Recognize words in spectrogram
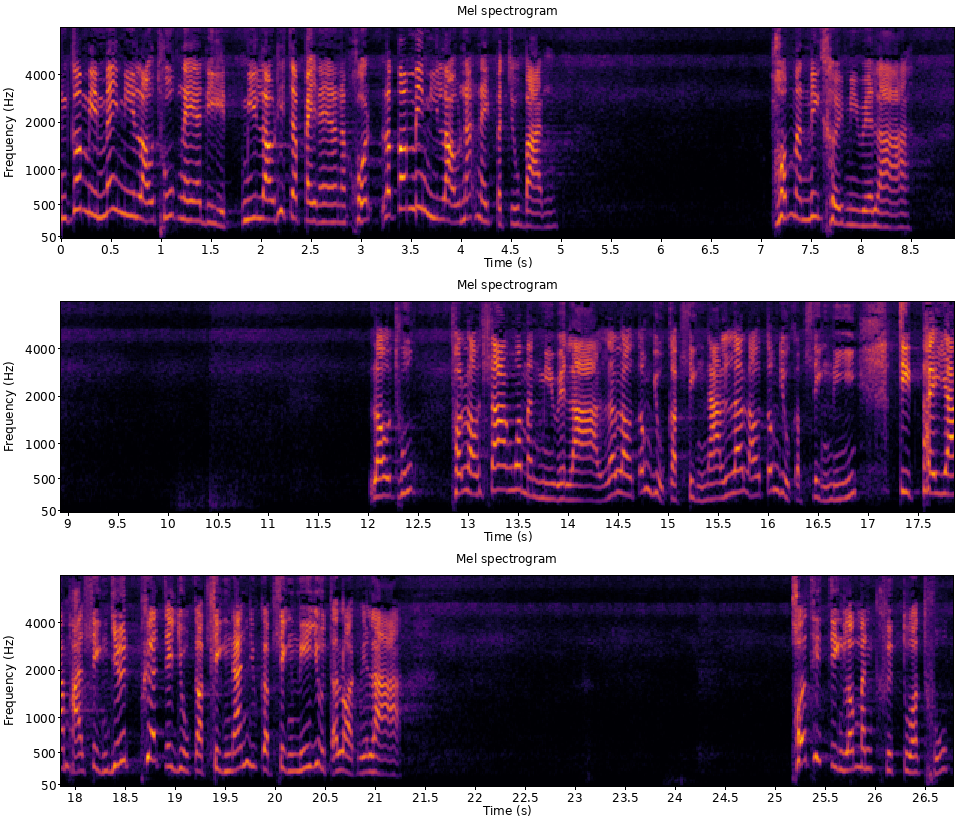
ันก็มีไม่มีเราทุกในอดีต มีเราที่จะไปในอนาคต แล้วก็ไม่มีเราณในปัจจุบัน เพราะมันไม่เคยมีเวลา เราทุกเพราะเราสร้างว่ามันมีเวลา แล้วเราต้องอยู่กับสิ่งนั้น แล้วเราต้องอยู่กับสิ่งนี้ จิตพยายามหาสิ่งยึดเพื่อจะอยู่กับสิ่งนั้นอยู่กับสิ่งนี้อยู่ตลอดเวลา เพราะที่จริงแล้วมันคือตัวทุกข์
